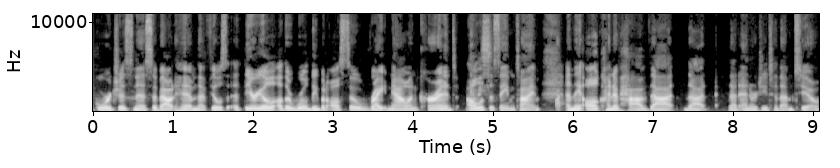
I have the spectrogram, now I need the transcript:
gorgeousness about him that feels ethereal, otherworldly, but also right now and current, all at the same time. And they all kind of have that that that energy to them too.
